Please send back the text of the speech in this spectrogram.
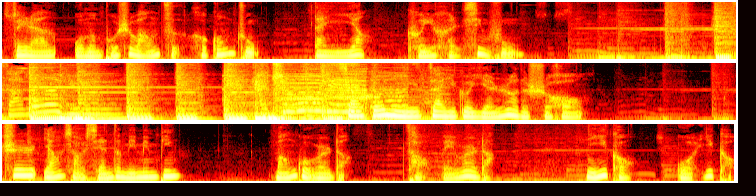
虽然我们不是王子和公主，但一样可以很幸福。想和你在一个炎热的时候。吃杨小贤的绵绵冰，芒果味的，草莓味的，你一口，我一口。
